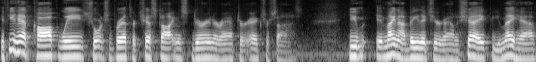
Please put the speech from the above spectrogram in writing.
If you have cough, wheeze, shortness of breath, or chest tightness during or after exercise, you, it may not be that you're out of shape. You may have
